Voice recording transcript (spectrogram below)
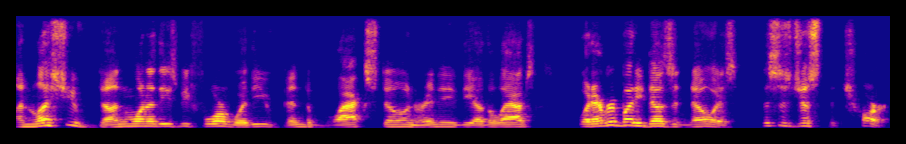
unless you've done one of these before, whether you've been to Blackstone or any of the other labs, what everybody doesn't know is this is just the chart.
